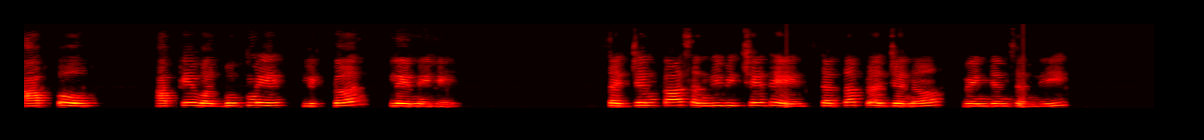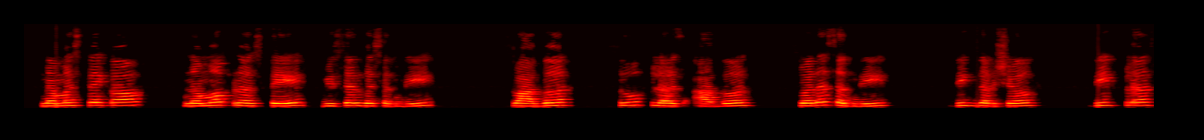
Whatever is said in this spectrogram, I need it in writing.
आपको आपके वर्कबुक में लिखकर लेने हैं। सज्जन का संधि विच्छेद है सत प्रजन व्यंजन संधि। नमस्ते का नम प्लस ते विसर्ग संधि, स्वागत, सु प्लस आगत, स्वर संधि, दिग्दर्शक, दिग प्लस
